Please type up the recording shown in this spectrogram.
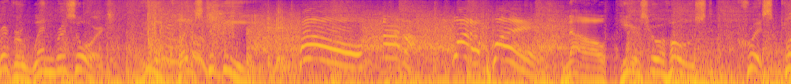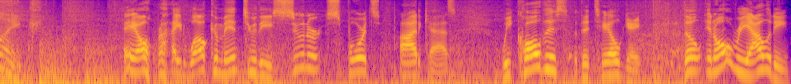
Riverwind Resort, the place to be. Oh, mama! What a play! Now, here's your host, Chris Plank. Hey, all right, welcome into the Sooner Sports Podcast. We call this the tailgate, though in all reality,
